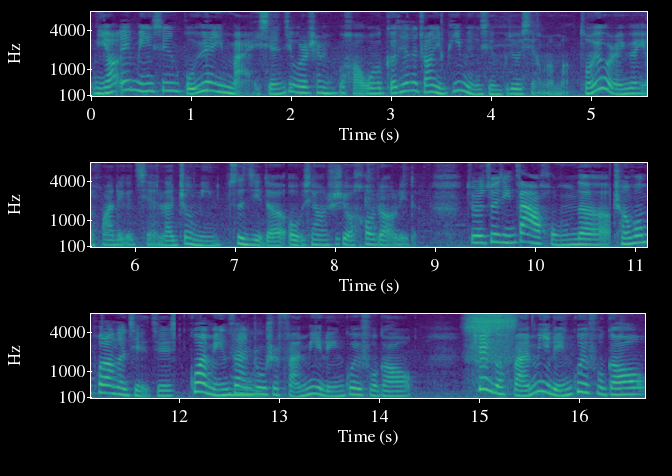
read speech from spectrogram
你要 A 明星不愿意买，嫌弃我这产品不好，我隔天再找你 B 明星不就行了吗？总有人愿意花这个钱来证明自己的偶像是有号召力的。就是最近大红的《乘风破浪的姐姐》，冠名赞助是凡蜜林贵妇膏。这个凡蜜林贵妇膏，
